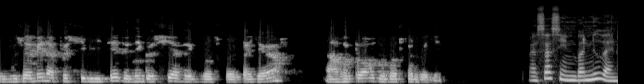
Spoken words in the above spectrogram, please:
vous avez la possibilité de négocier avec votre bailleur un report de votre loyer. Bah ça, c'est une bonne nouvelle.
